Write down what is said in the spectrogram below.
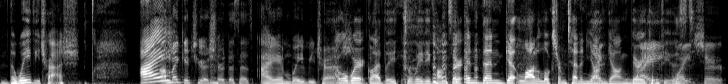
am the WayV trash. I I might get you a shirt that says "I am WayV trash." I will wear it gladly to a WayV concert and then get a lot of looks from Ten and Young Like, Young. Very white- confused. White shirt,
